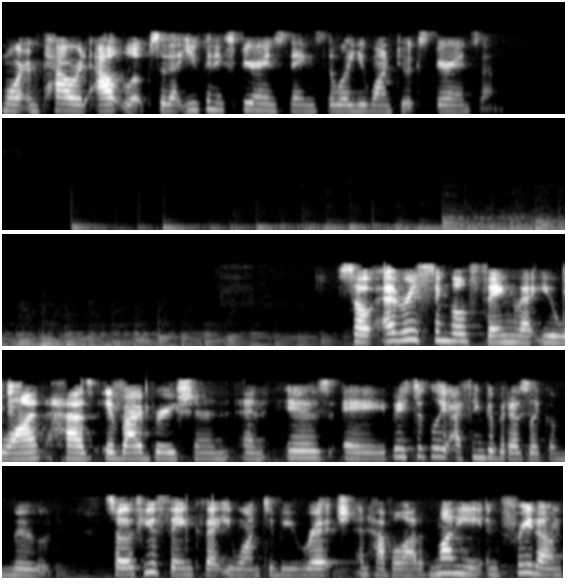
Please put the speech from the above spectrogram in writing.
more empowered outlook so that you can experience things the way you want to experience them. So every single thing that you want has a vibration and is a basically I think of it as like a mood. So if you think that you want to be rich and have a lot of money and freedom,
